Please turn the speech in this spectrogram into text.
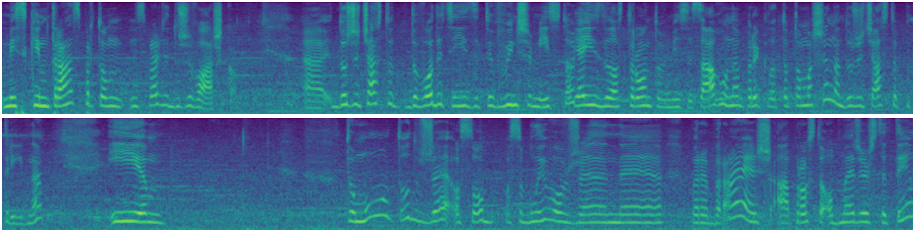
міським транспортом, насправді дуже важко. Е, Дуже часто доводиться їздити в інше місто. Я їздила з Торонто в Місісагу, наприклад. Тобто машина дуже часто потрібна. І тому тут вже особ, особливо вже не перебираєш, а просто обмежуєшся тим,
